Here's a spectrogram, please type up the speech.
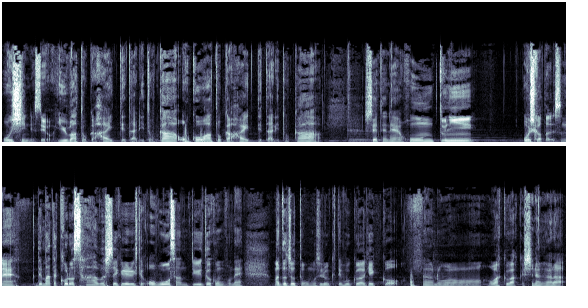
美味しいんですよ。湯葉とか入ってたりとか、おこわとか入ってたりとかしててね、本当に美味しかったですね。で、またこれをサーブしてくれる人がお坊さんっていうとこもね、またちょっと面白くて、僕は結構、あのー、ワクワクしながら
